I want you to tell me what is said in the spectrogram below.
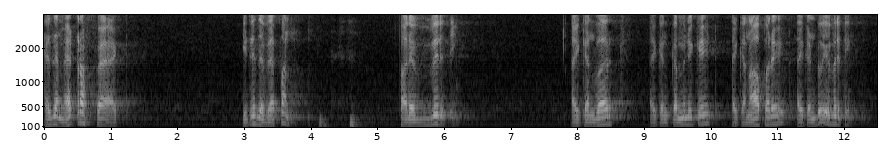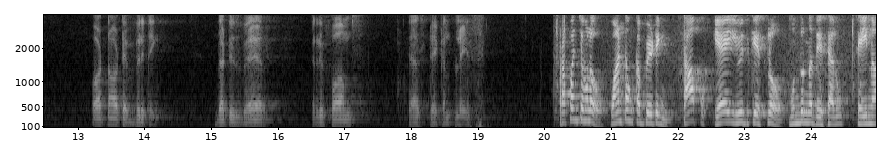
As a matter of fact, it is a weapon for everything. I can work, I can communicate, I can operate, I can do everything. But not everything. That is where reforms has taken place. ప్రపంచంలో quantum computing top AI use కేసులో ముందున్న దేశాలు చైనా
